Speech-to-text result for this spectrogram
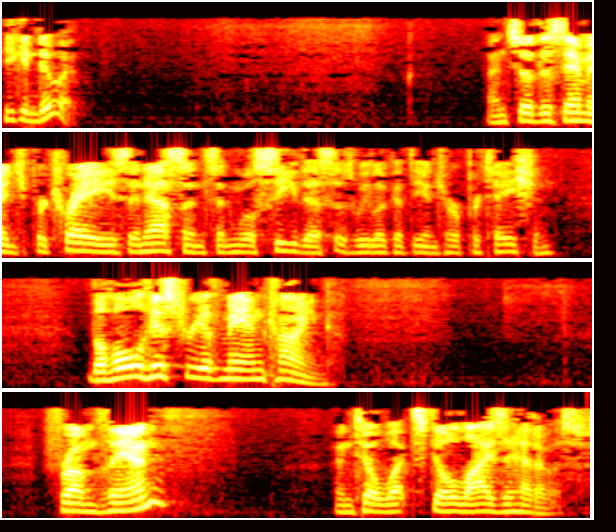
he can do it. And so this image portrays, in essence, and we'll see this as we look at the interpretation, the whole history of mankind. From then until what still lies ahead of us.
